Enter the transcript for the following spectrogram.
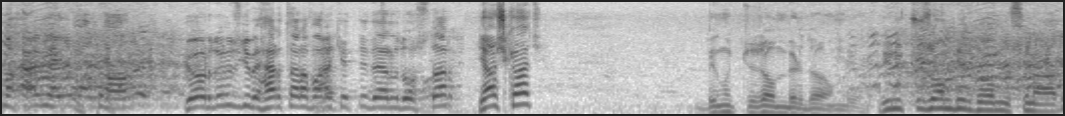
mı? Evet. abi. Gördüğünüz gibi her taraf hareketli değerli dostlar. Yaş kaç? 1311 doğumluyum. 1311 doğumlusun abi.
